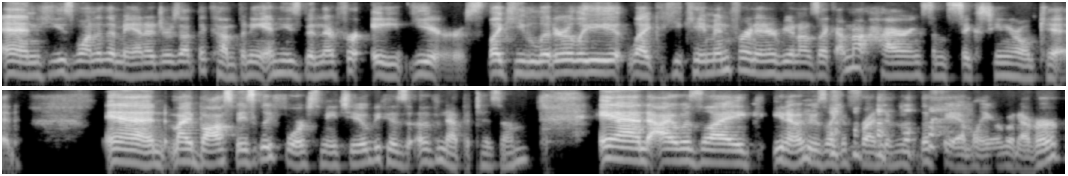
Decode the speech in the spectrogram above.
and he's one of the managers at the company and he's been there for eight years. Like he literally, like he came in for an interview and I was like, I'm not hiring some 16 year old kid. And my boss basically forced me to because of nepotism. And I was like, you know, he was like a friend of the family or whatever.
